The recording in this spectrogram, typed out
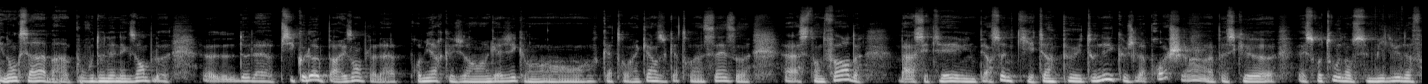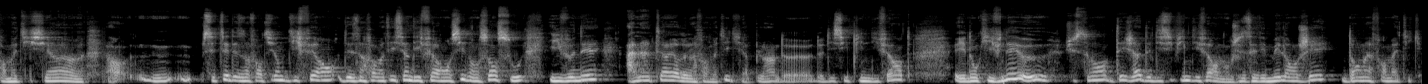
Et donc ça, ben, pour vous donner un exemple euh, de la psychologue, par exemple, la première que j'ai engagée en 95 ou 96 euh, à Stanford, ben, c'était une personne qui était un peu étonnée que je l'approche, hein, parce que elle se retrouve dans ce milieu d'informaticiens. Euh, alors, c'était des informaticiens différents, des informaticiens différents aussi dans le sens où ils venaient à l'intérieur de l'informatique. Il y a plein de, de, disciplines différentes, et donc ils venaient eux justement déjà de disciplines différentes. Donc je les ai mélanger dans l'informatique.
